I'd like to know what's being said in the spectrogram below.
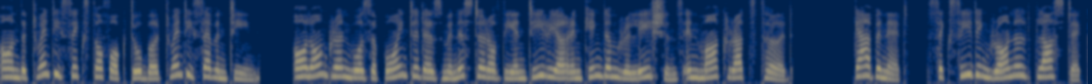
On the 26th of October 2017, Ollongren was appointed as Minister of the Interior and Kingdom Relations in Mark Rutte's third cabinet, succeeding Ronald Plasterk.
